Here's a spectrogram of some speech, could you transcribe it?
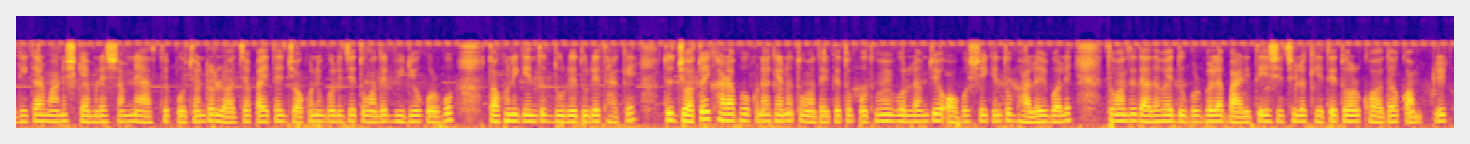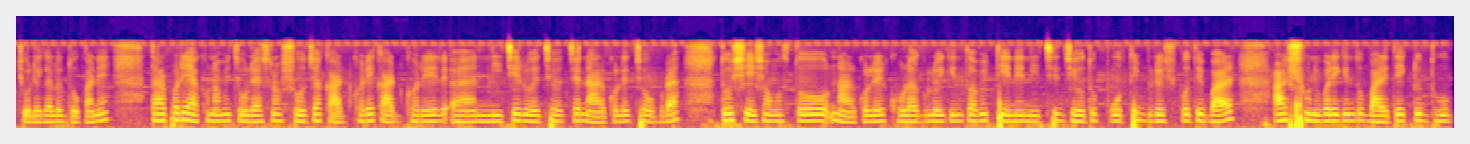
আগেকার মানুষ ক্যামেরার সামনে আসতে প্রচণ্ড লজ্জা পায়, তাই যখনই বলি যে তোমাদের ভিডিও করব, তখনই কিন্তু দূরে দূরে থাকে। তো যতই খারাপ হোক না কেন, তোমাদেরকে তো প্রথমেই বললাম যে অবশ্যই কিন্তু ভালোই বলে তোমাদের দাদাভাই দুপুরবেলা বাড়িতে এসেছিল খেতে, তো ওর খাওয়া দাওয়া কমপ্লিট চলে গেল দোকানে। তারপরে এখন আমি চলে আসলাম সোজা কাঠঘরে। কাঠঘরের নিচে রয়েছে হচ্ছে নারকলের ছোবড়া। তো সেই সমস্ত নারকলের খোলাগুলোই কিন্তু আমি টেনে নিচ্ছি। যেহেতু প্রতি বৃহস্পতিবার আর শনিবারে কিন্তু বাড়িতে একটু ধূপ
